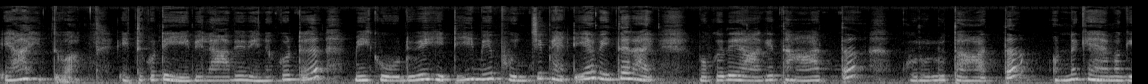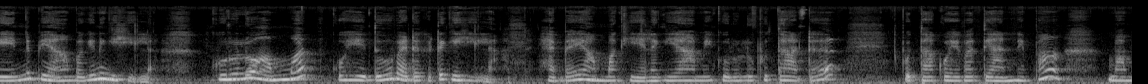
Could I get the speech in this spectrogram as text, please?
එයා හිතුවා. එතකොට ඒ වෙලාවේ වෙනකොට මේ කූඩුවේ හිටියේ මේ පුංචි පැටියා විතරයි. මොකද එයාගේ තාත්තා කුරුළු තාත්තා ඔන්න කෑම ගේන්න පියාඹගෙන ගිහිල්ලා. කුරුළු අම්මත් කොහෙදෝ වැඩකට ගිහිල්ලා. හැබැයි අම්මා කියලා ගියා මේ කුරුළු පුතාට පුතා කොහෙවත් යන්න එපා. මම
